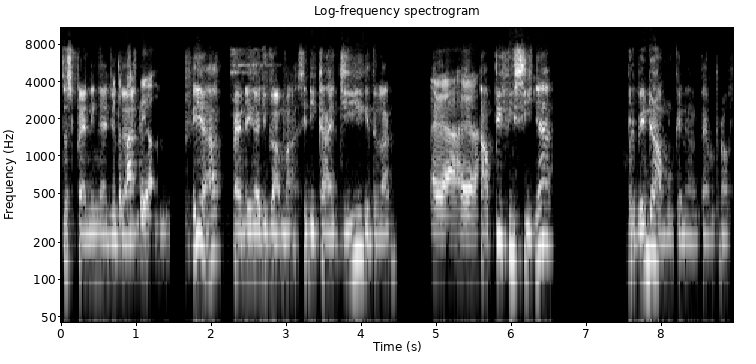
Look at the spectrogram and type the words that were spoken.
Terus planningnya Itu juga pasti ya. iya planningnya juga masih dikaji gitu kan. Iya, iya. tapi visinya berbeda mungkin dengan pemprov.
